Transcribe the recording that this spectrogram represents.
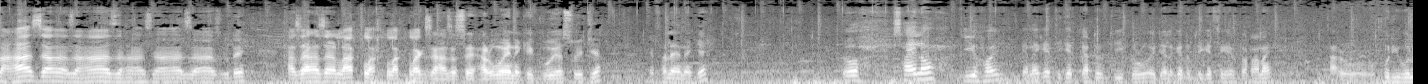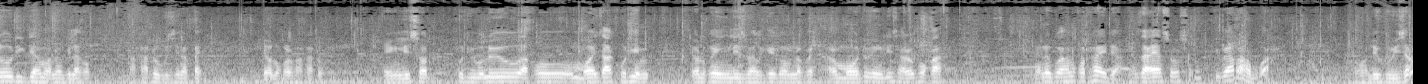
জাহাজ জাহাজ জাহাজ জাহাজ জাহাজ জাহাজ গোটেই হাজাৰ হাজাৰ লাখ লাখ লাখ লাখ জাহাজ আছে আৰু মই এনেকৈ গৈ আছোঁ এতিয়া এফালে এনেকৈ। তো চাই লওঁ কি হয় কেনেকৈ টিকেট কাটো কি কৰোঁ এতিয়ালৈকেতো টিকেট চিকেট কটা নাই। আৰু সুধিবলৈও দিগদাৰ মানুহবিলাকক ভাষাটো বুজি নাপায় তেওঁলোকৰ ভাষাটো। ইংলিছত সুধিবলৈও আকৌ মই যাক সুধিম তেওঁলোকে ইংলিছ ভালকৈ গম নাপায়। আৰু মইতো ইংলিছ আৰু পকা। এনেকুৱা এখন কথা এতিয়া যাই আছোঁ কিবা এটা হ'ব আৰু নহ'লে ঘূৰি যাম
